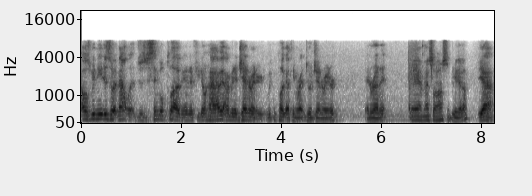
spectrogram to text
all we need is an outlet, just a single plug, and if you don't have it, I mean a generator. We can plug that thing right into a generator and run it. Damn, that's awesome. You know? Yeah.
